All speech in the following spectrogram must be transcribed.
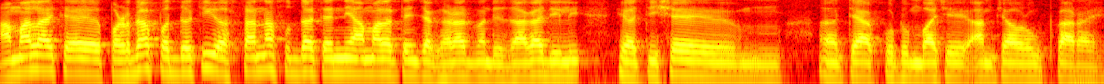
आम्हाला त्या पडदा पद्धती असतानासुद्धा त्यांनी आम्हाला त्यांच्या घरामध्ये जागा दिली. हे अतिशय त्या कुटुंबाचे आमच्यावर उपकार आहेत.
